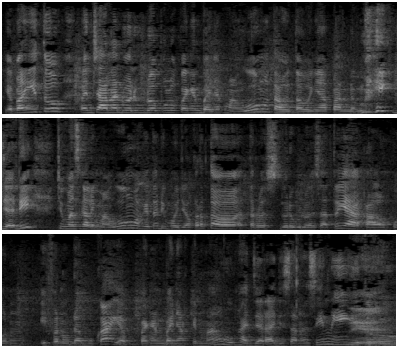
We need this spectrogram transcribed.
ya paling itu rencana 2020 pengen banyak manggung tahu-taunya pandemik jadi cuma sekali manggung waktu itu di Mojokerto. Terus 2021 ya kalaupun event udah buka ya pengen banyakin manggung hajar aja sana sini gitu.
